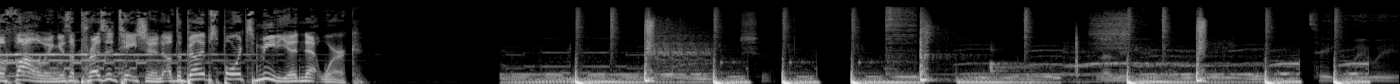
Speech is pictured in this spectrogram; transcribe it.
The following is a presentation of the Belly Up Sports Media Network. Take away with.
